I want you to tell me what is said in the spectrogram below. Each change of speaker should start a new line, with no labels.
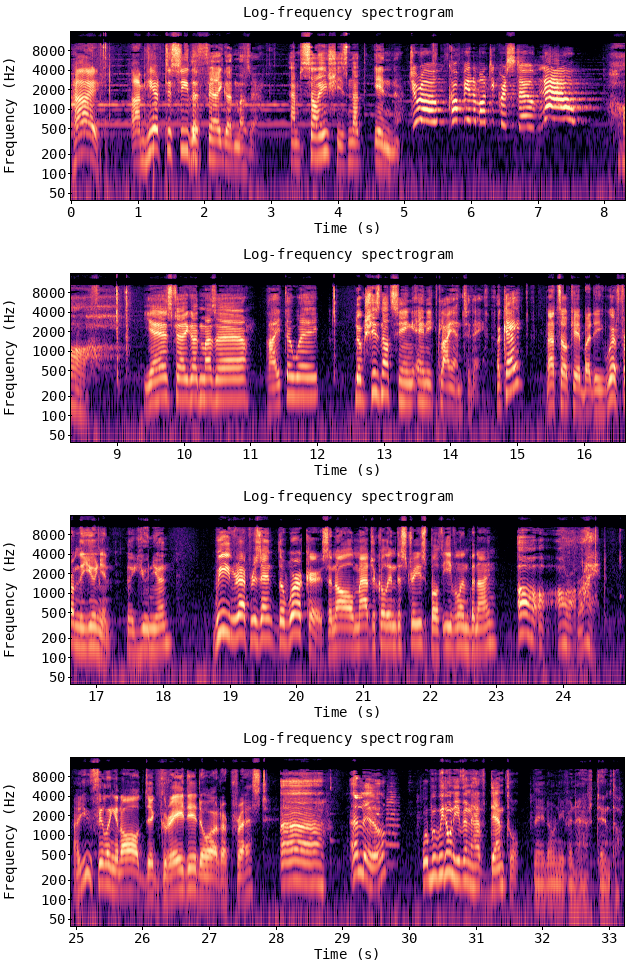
Hi, I'm here to see
The
the.
fairy godmother. I'm sorry she's not in.
Jerome, coffee and a Monte Cristo, now! Oh.
Yes, fairy godmother. Right away. Look, she's not seeing any client today. Okay?
That's okay, buddy. We're from the union.
The union.
We represent the workers in all magical industries, both evil and benign.
Oh, oh, all right.
Are you feeling at all degraded or oppressed?
Uh, a little. Well, we we don't even have dental.
They don't even have dental.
